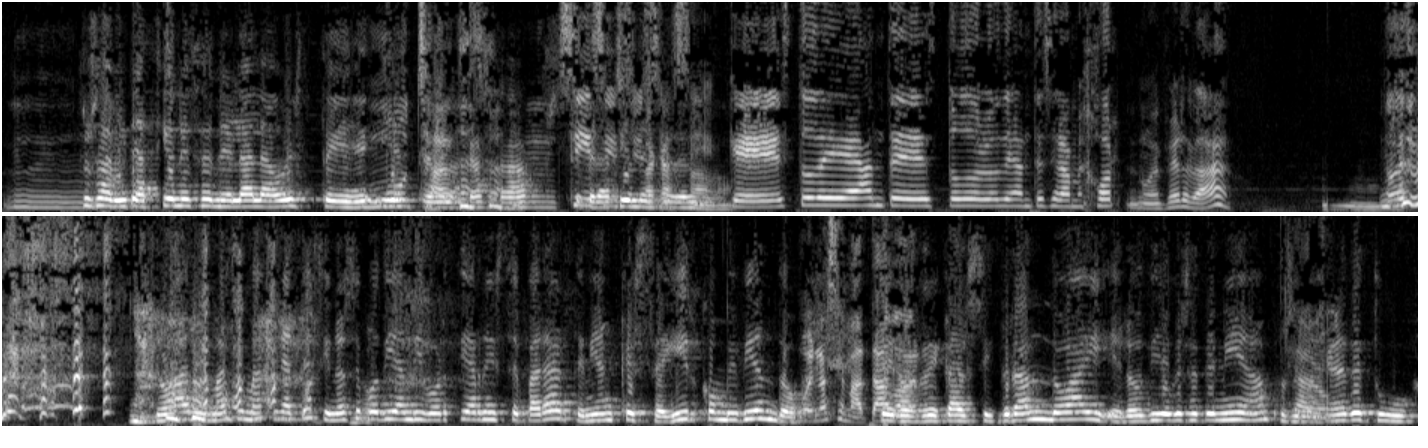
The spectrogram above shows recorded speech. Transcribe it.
mm, Tus habitaciones en el ala oeste y este de la casa. Mm, Sí, sí, sí, sí, sí. Que esto de antes, todo lo de antes era mejor, no es verdad. No es verdad. No, además, imagínate, si no se podían divorciar ni separar, tenían que seguir conviviendo. Bueno, se mataban. Pero recalcitrando ahí el odio que se tenía, pues Claro. imagínate tú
